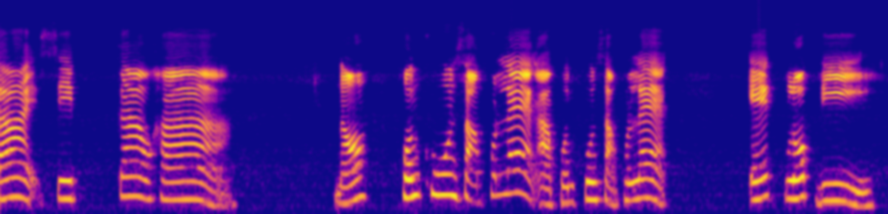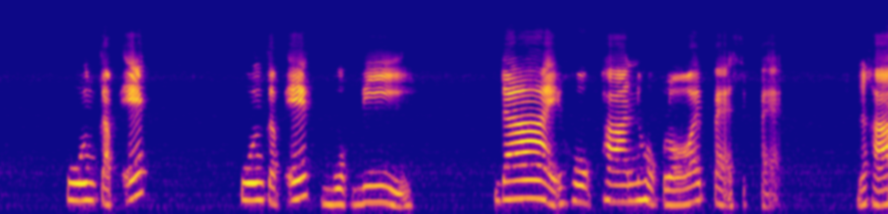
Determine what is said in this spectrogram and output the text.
ได้สิบเก้าค่ะ เนาะผลคูณสามผลแรก อะ ผลคูณสามผลแรก x ลบ d คูณกับ x คูณกับ x บวก d ได้หกพันหกร้อยแปดสิบแปดนะคะ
